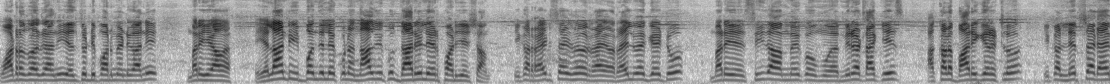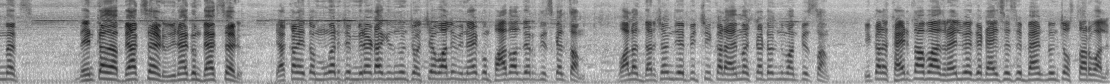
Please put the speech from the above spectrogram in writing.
వాటర్ వర్క్ కానీ హెల్త్ డిపార్ట్మెంట్ కానీ. మరి ఎలాంటి ఇబ్బంది లేకుండా నాలుగు దిక్కులు దారిలు ఏర్పాటు చేశాం. ఇక రైట్ సైడ్ రై- రైల్వే గేటు మరి సీదా మీకు మిరా టాకీస్ అక్కడ భారీ గేట్లు ఇక్కడ లెఫ్ట్ సైడ్ ఐమాక్స్ వెనక back side Vinayakam back side. ఎక్కడైతే ముంగ నుంచి మిరాటాకి నుంచి వచ్చే వాళ్ళు వినాయకం పాదాల దగ్గరకు తీసుకెళ్తాం. వాళ్ళని దర్శనం చేపించి ఇక్కడ ఐమాక్స్ స్టేట్ నుంచి పంపిస్తాం. ఇక్కడ Khairatabad railway gate ICC bank నుంచి వస్తారు వాళ్ళు.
